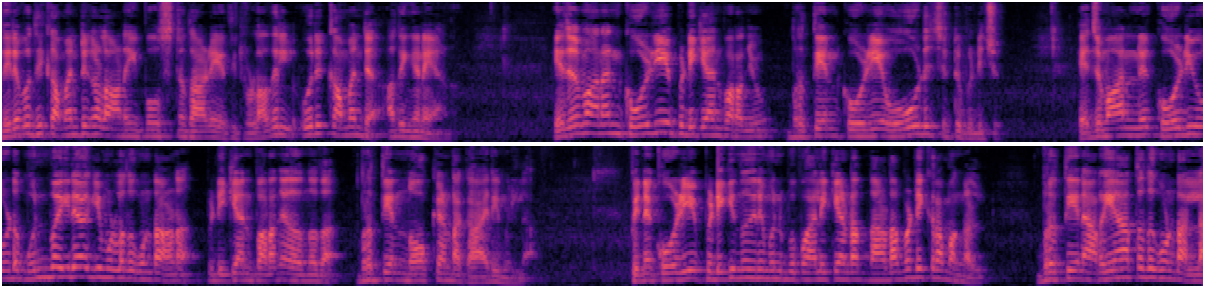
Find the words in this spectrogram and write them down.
നിരവധി കമന്റുകളാണ് ഈ പോസ്റ്റിന് താഴെ എത്തിയിട്ടുള്ളത്. അതിൽ ഒരു കമന്റ് അതിങ്ങനെയാണ്. യജമാനൻ കോഴിയെ പിടിക്കാൻ പറഞ്ഞു. ഭൃത്യൻ കോഴിയെ ഓടിച്ചിട്ട് പിടിച്ചു. യജമാനന് കോഴിയോട് മുൻവൈരാഗ്യമുള്ളത് കൊണ്ടാണ് പിടിക്കാൻ പറഞ്ഞതെന്നത്. ഭൃത്യൻ നോക്കേണ്ട കാര്യമില്ല. പിന്നെ കോഴിയെ പിടിക്കുന്നതിന് മുൻപ് പാലിക്കേണ്ട നടപടിക്രമങ്ങൾ ഭൃത്യൻ അറിയാത്തത് കൊണ്ടല്ല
